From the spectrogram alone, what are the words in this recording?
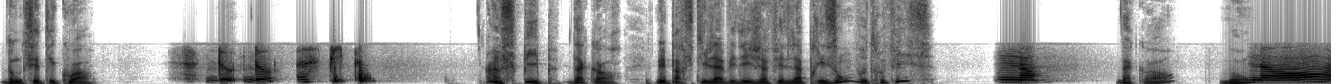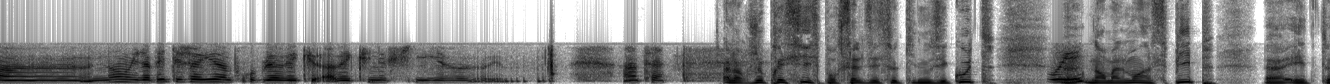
Donc c'était quoi? Un SPIP. Un SPIP, d'accord. Mais parce qu'il avait déjà fait de la prison, votre fils? Non. D'accord. Bon. Non, euh, non, il avait déjà eu un problème avec, avec une fille. Euh, enfin. Alors, je précise pour celles et ceux qui nous écoutent, euh, normalement, un SPIP est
